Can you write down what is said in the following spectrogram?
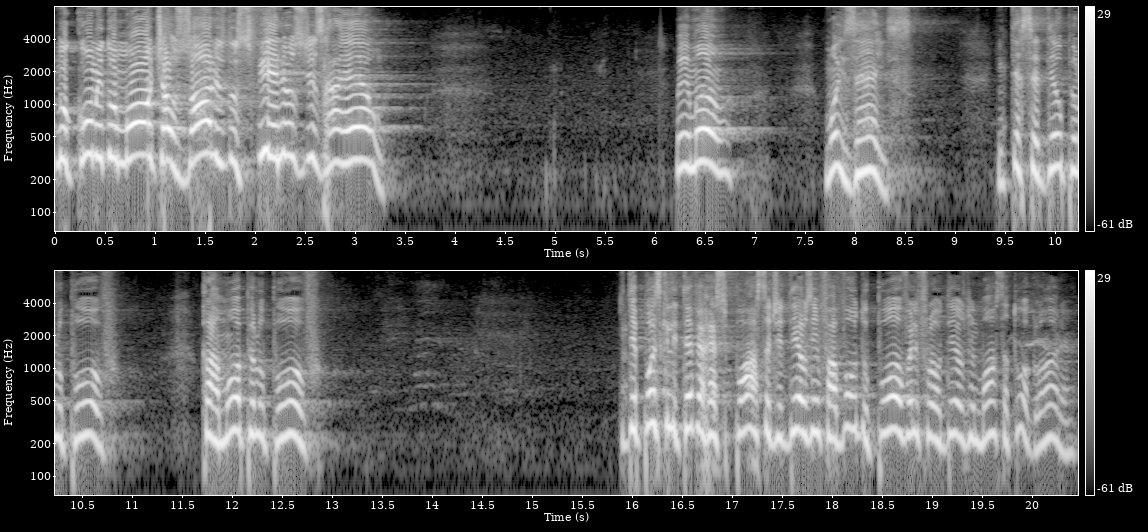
no cume do monte aos olhos dos filhos de Israel. Meu irmão, Moisés intercedeu pelo povo, clamou pelo povo. E depois que ele teve a resposta de Deus em favor do povo, ele falou: Deus, me mostra a tua glória.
